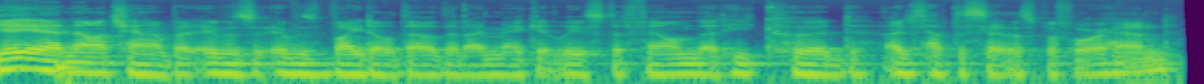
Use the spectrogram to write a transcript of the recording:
Yeah yeah no channel but it was it was vital though that i make at least a film that he could i just have to say this beforehand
